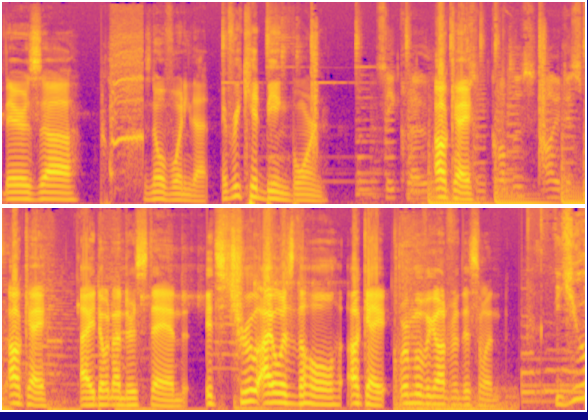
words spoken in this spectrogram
There's, uh, there's no avoiding that. Every kid being born. Okay. Okay. I don't understand. It's true I was the whole. Okay, we're moving on from this one. You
